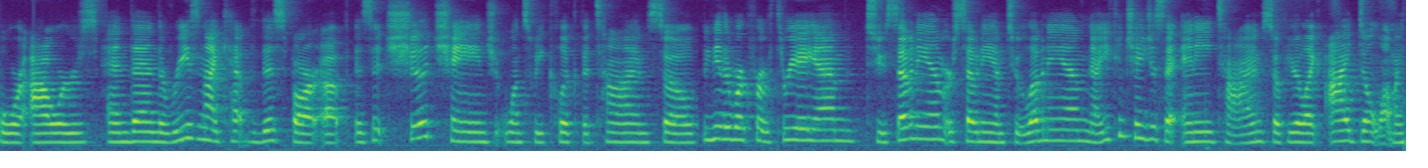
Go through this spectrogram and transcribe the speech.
four hours. And then the reason I kept this bar up is it should change once we click the time. So we can either work from 3 a.m. to 7 a.m. or 7 a.m. to 11 a.m. Now you can change this at any time. So if you're like, I don't want my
